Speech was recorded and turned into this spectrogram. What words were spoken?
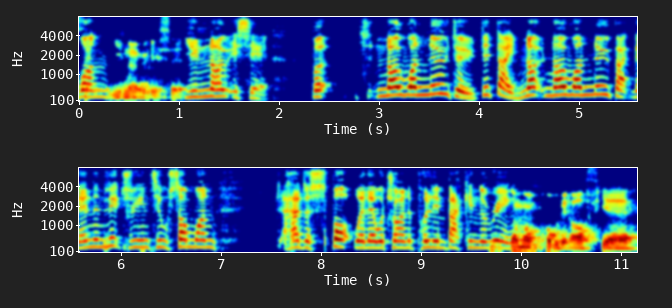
one. You notice it. you notice it but no one knew dude did they no no one knew back then and literally until someone had a spot where they were trying to pull him back in the ring Someone pulled it off. Yeah.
